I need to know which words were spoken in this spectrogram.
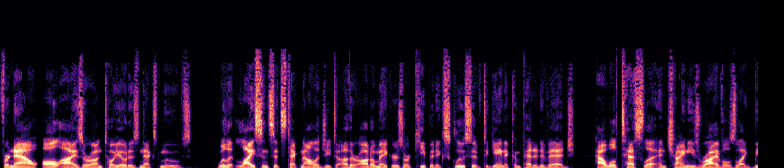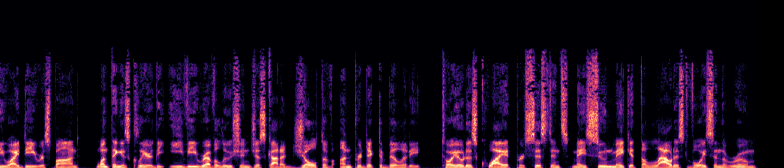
for now, all eyes are on Toyota's next moves. Will it license its technology to other automakers or keep it exclusive to gain a competitive edge? How will Tesla and Chinese rivals like BYD respond? One thing is clear, the EV revolution just got a jolt of unpredictability. Toyota's quiet persistence may soon make it the loudest voice in the room.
